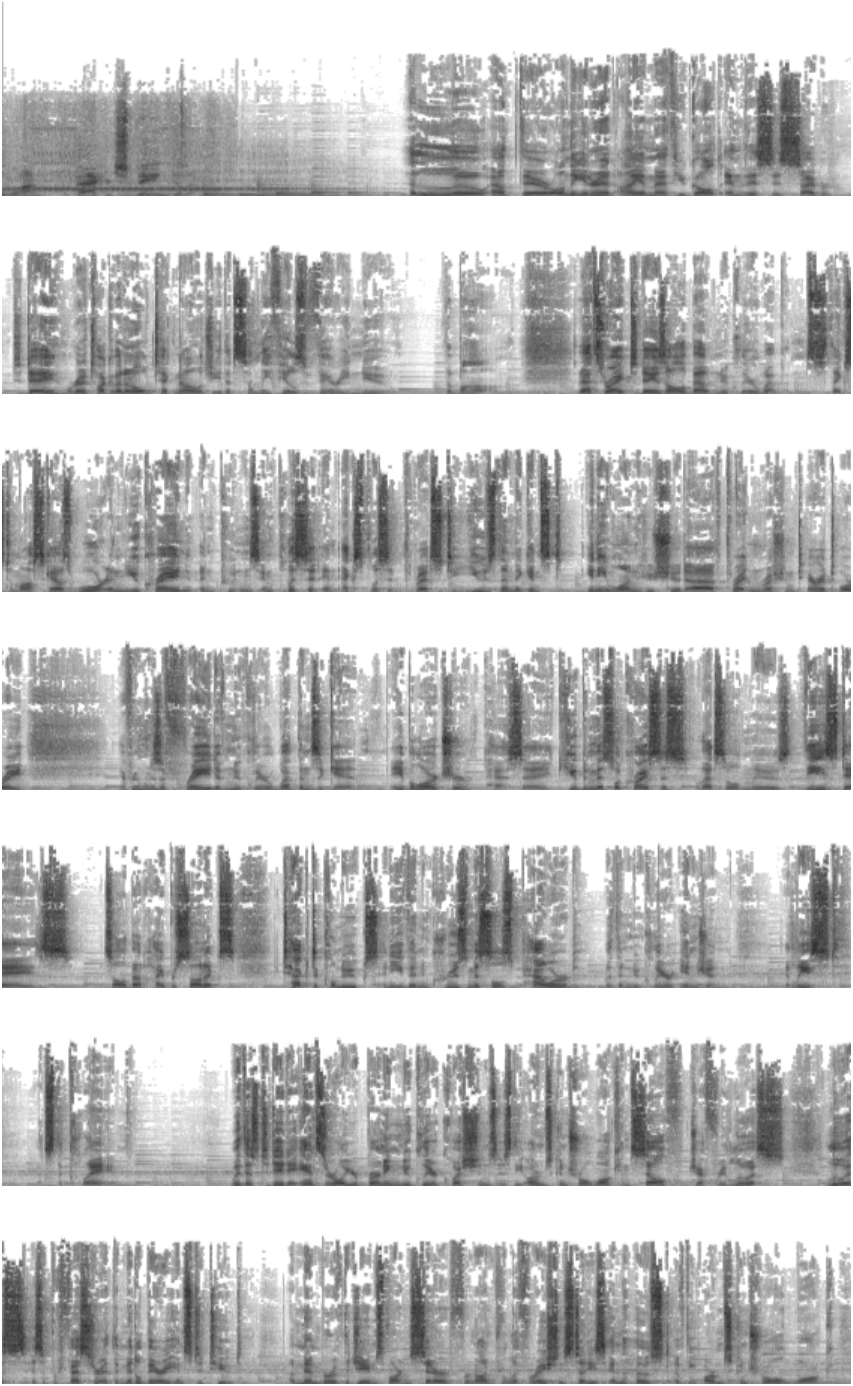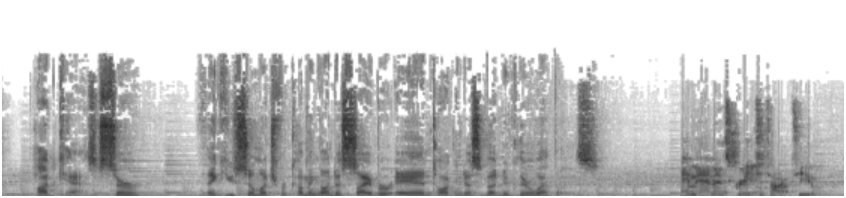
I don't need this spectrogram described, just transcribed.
One, the package is being delivered. Hello out there on the internet. I am Matthew Gault, and this is Cyber. Today, we're going to talk about an old technology that suddenly feels very new the bomb. That's right, today is all about nuclear weapons. Thanks to Moscow's war in Ukraine and Putin's implicit and explicit threats to use them against anyone who should uh, threaten Russian territory, everyone is afraid of nuclear weapons again. Able Archer, passe. Cuban Missile Crisis, well, that's old news. These days, it's all about hypersonics, tactical nukes, and even cruise missiles powered with a nuclear engine. At least, that's the claim. With us today to answer all your burning nuclear questions is the arms control wonk himself, Jeffrey Lewis. Lewis is a professor at the Middlebury Institute, a member of the James Martin Center for Nonproliferation Studies, and the host of the Arms Control Wonk podcast. Sir, thank you so much for coming on to Cyber and talking to us about nuclear weapons. Hey, man, it's great to talk to you.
